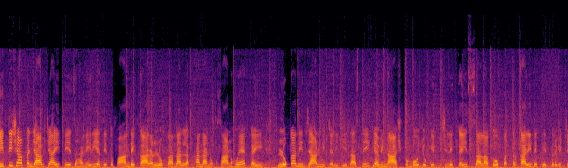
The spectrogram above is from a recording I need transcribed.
ਬੀਤੀ ਸ਼ਾਮ ਪੰਜਾਬ 'ਚ ਆਈ ਤੇਜ਼ ਹਨੇਰੀ ਅਤੇ ਤੂਫਾਨ ਦੇ ਕਾਰਨ ਲੋਕਾਂ ਦਾ ਲੱਖਾਂ ਦਾ ਨੁਕਸਾਨ ਹੋਇਆ। ਕਈ ਲੋਕਾਂ ਦੀ ਜਾਨ ਵੀ ਚਲੀ ਗਈ। ਦੱਸਦੇ ਕਿ ਅਵਿਨਾਸ਼ ਕੰਬੋਜ ਜੋ ਕਿ ਪਿਛਲੇ ਕਈ ਸਾਲਾਂ ਤੋਂ ਪੱਤਰਕਾਰੀ ਦੇ ਖੇਤਰ ਵਿੱਚ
